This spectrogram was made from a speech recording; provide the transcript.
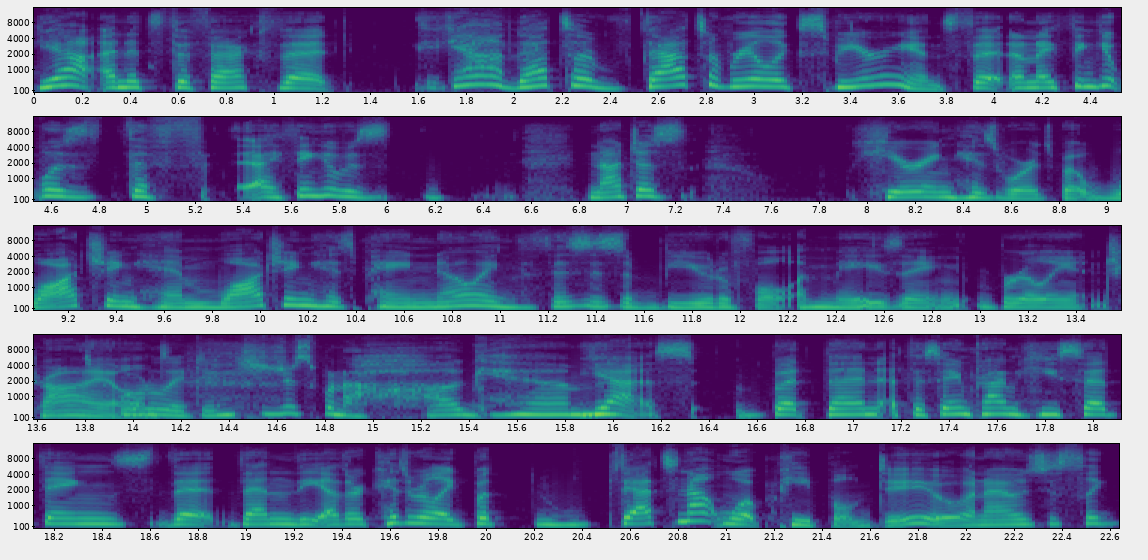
Yeah, and it's the fact that yeah, that's a that's a real experience that and I think it was the i think it was not just hearing his words but watching him, watching his pain, knowing that this is a beautiful, amazing, brilliant child. Totally. Didn't you just want to hug him? Yes, but then at the same time, he said things that then the other kids were like, "But that's not what people do," and I was just like.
